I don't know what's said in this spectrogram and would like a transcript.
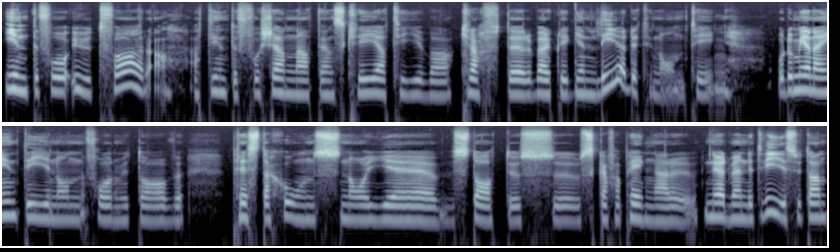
Inte få utföra, att inte få känna att ens kreativa krafter verkligen leder till någonting. Och då menar jag inte i någon form utav prestationsnoje, status, skaffa pengar nödvändigtvis, utan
